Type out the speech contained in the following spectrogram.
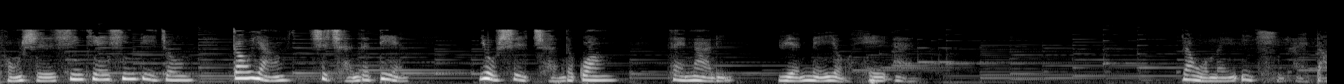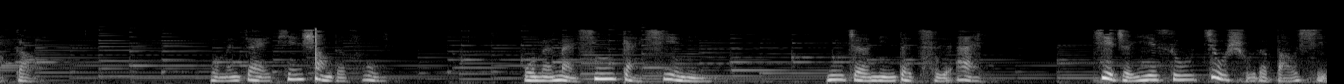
同时，新天新地中，羔羊是神的殿，又是神的光，在那里原没有黑暗。让我们一起来祷告。我们在天上的父，我们满心感谢你，因着您的慈爱，借着耶稣救赎的宝血，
